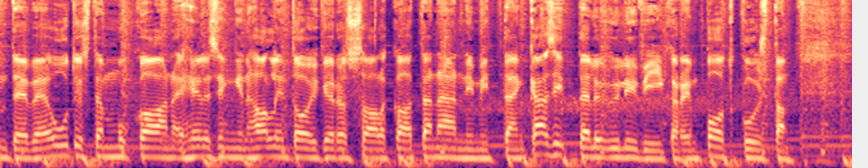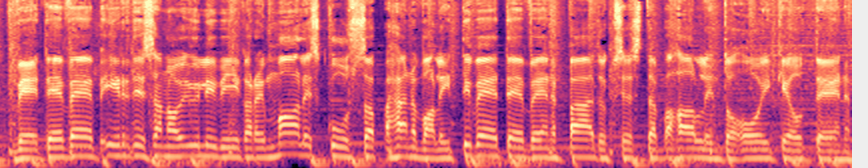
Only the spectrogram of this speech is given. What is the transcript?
MTV-uutisten mukaan Helsingin hallinto-oikeudessa alkaa tänään nimittäin käsittely Yliviikarin potkuista. VTV irtisanoi Yliviikarin maaliskuussa. Hän valitti VTVn päätöksestä hallinto-oikeuteen.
